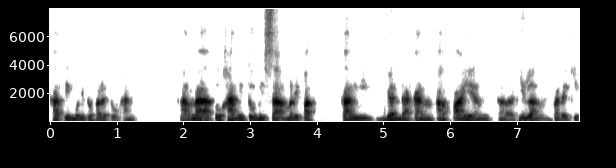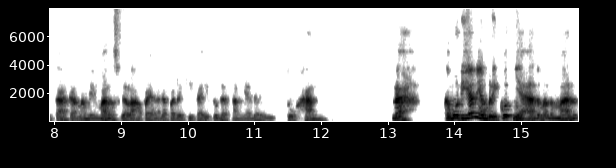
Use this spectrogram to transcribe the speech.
hatimu itu pada Tuhan. Karena Tuhan itu bisa melipat kali gandakan apa yang uh, hilang pada kita karena memang segala apa yang ada pada kita itu datangnya dari Tuhan Nah, kemudian yang berikutnya, teman-teman,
